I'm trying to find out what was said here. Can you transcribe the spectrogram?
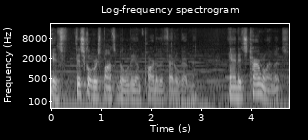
It's fiscal responsibility on part of the federal government. And it's term limits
